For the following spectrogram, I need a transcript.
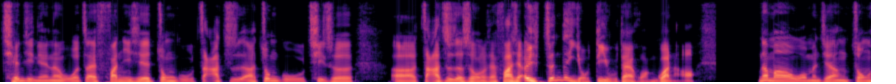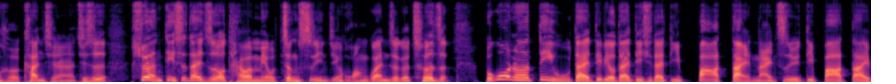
前几年呢，我在翻一些中古杂志啊，中古汽车。呃，杂志的时候我才发现，哎，真的有第五代皇冠了啊！那么我们这样综合看起来呢，其实虽然第四代之后台湾没有正式引进皇冠这个车子，不过呢，第五代、第六代、第七代、第八代，乃至于第八代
